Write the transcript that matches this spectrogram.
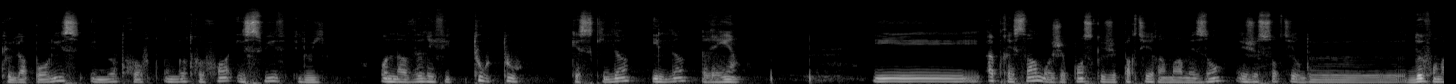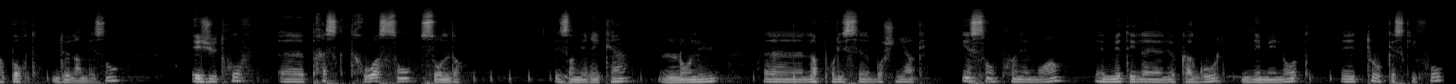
que la police, une autre, une autre fois, il suive lui. On a vérifié tout, tout. Qu'est-ce qu'il a? Il n'a rien. Et après ça, moi, je pense que je vais partir à ma maison et je vais sortir de, devant la porte de la maison et je trouve euh, presque 300 soldats. Les Américains, l'ONU, euh, la police bosniaque ils s'en prenaient moi, et mettaient le, cagoule, les menottes et tout, qu'est-ce qu'il faut.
